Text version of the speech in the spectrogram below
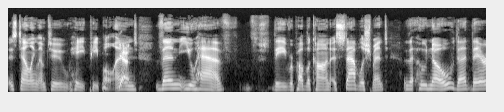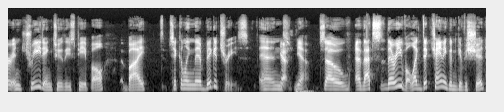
is telling them to hate people, Yeah. and then you have the Republican establishment that, who know that they're entreating to these people by tickling their bigotries. And Yes. yeah, so uh, that's they're evil. Like Dick Cheney couldn't give a shit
